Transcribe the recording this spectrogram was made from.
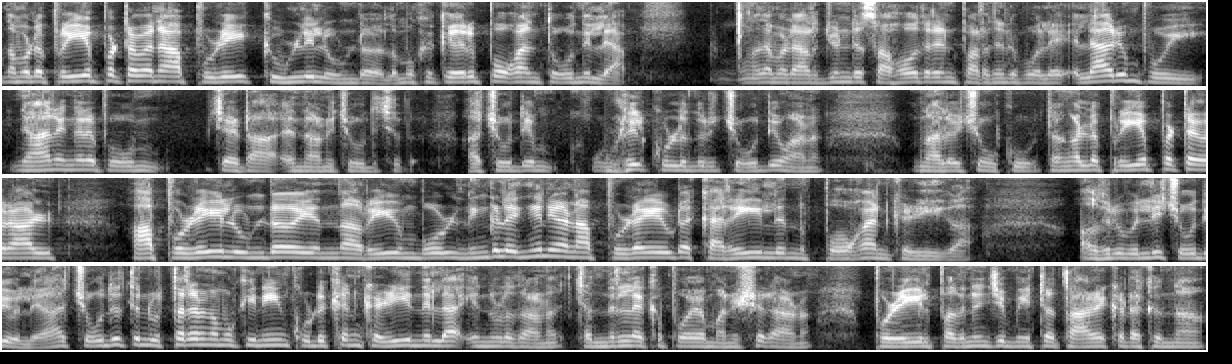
നമ്മുടെ പ്രിയപ്പെട്ടവൻ ആ പുഴയ്ക്കുള്ളിലുണ്ട്. നമുക്ക് കയറിപ്പോകാൻ തോന്നില്ല. നമ്മുടെ അർജുന്റെ സഹോദരൻ പറഞ്ഞതുപോലെ എല്ലാവരും പോയി ഞാനെങ്ങനെ പോകും? ചേട്ടാ എന്നാണ് ചോദിച്ചത്. ആ ചോദ്യം ഉള്ളിൽ കൊള്ളുന്നൊരു ചോദ്യമാണ്. ഒന്ന് ആലോചിച്ച് നോക്കൂ. തങ്ങളുടെ പ്രിയപ്പെട്ട ഒരാൾ ആ പുഴയിലുണ്ട് എന്നറിയുമ്പോൾ നിങ്ങൾ എങ്ങനെയാണ് ആ പുഴയുടെ കരയിൽ നിന്ന് പോകാൻ കഴിയുക? അതൊരു വലിയ ചോദ്യമല്ലേ? ആ ചോദ്യത്തിന് ഉത്തരം നമുക്ക് ഇനിയും കൊടുക്കാൻ കഴിയുന്നില്ല എന്നുള്ളതാണ്. ചന്ദ്രനിലൊക്കെ പോയ മനുഷ്യരാണ്. പുഴയിൽ പതിനഞ്ച് മീറ്റർ താഴെ കിടക്കുന്ന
